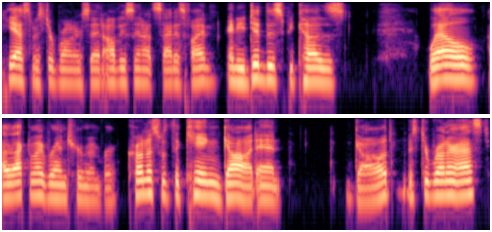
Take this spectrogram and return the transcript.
Yes, Mr. Brunner said, obviously not satisfied. And he did this because, well, I racked my brain to remember. Cronus was the king god, and. God? Mr. Brunner asked.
